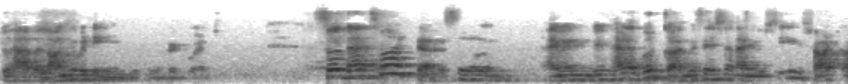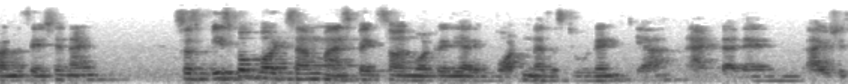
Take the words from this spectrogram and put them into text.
to have a longevity in the corporate world. So that's what. Uh, so I mean, we've had a good conversation. I see short conversation, and So we spoke about some aspects on what really are important as a student, yeah, and uh, then I should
